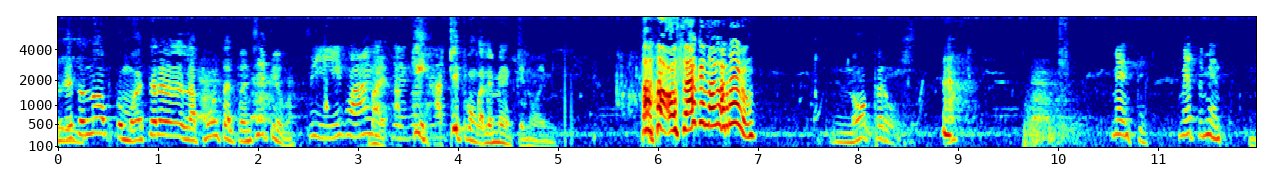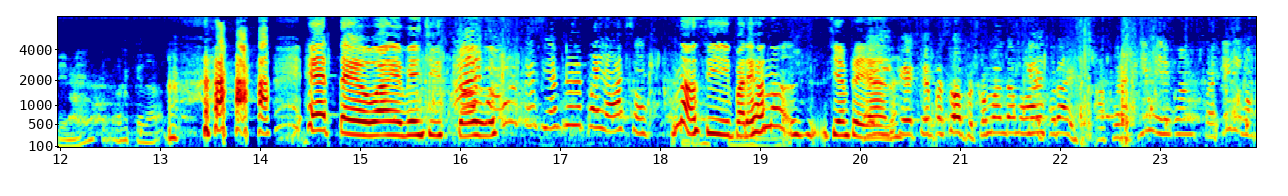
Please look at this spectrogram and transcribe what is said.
Bueno, esto no, como esta era la punta al principio. va. Sí, Juan. Vaya, aquí, aquí póngale mente, Noemi. Ah, o sea que no agarraron. No, pero Mente, mente, mente. de mente no se queda. Este Juan es bien chistoso. Usted siempre de payaso. No, sí, pareja no, siempre Ey. ¿qué, ¿Qué pasó? Pues, ¿cómo andamos ahí por ahí? Ah, por aquí, mire, Juan. Por aquí, dijo.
